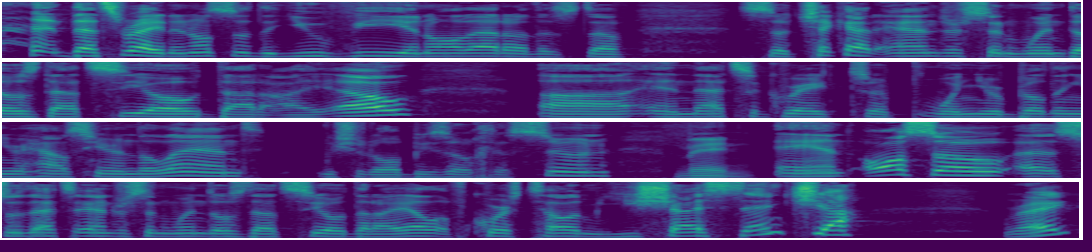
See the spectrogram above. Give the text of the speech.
That's right, and also the UV and all that other stuff. So check out andersonwindows.co.il, uh, and that's a great uh, when you're building your house here in the land. We should all be zoches soon. Amen. And also, uh, so that's andersonwindows.co.il. Of course, tell him Yishai sent ya, right?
